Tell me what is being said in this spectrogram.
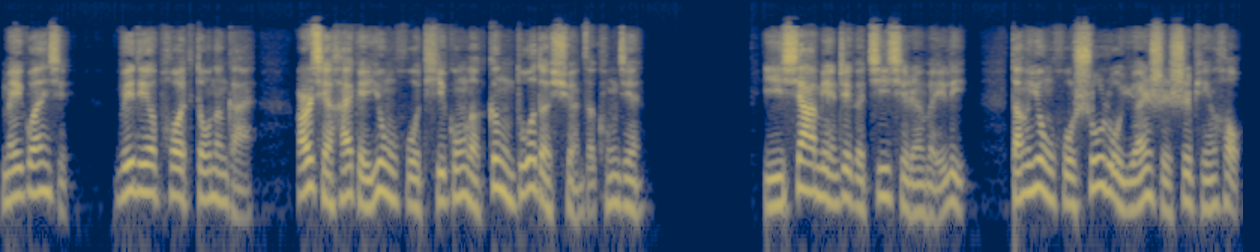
没关系。VideoPort 都能改，而且还给用户提供了更多的选择空间。以下面这个机器人为例，当用户输入原始视频后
